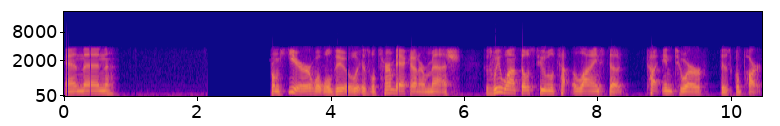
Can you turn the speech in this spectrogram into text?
And then from here, what we'll do is we'll turn back on our mesh because we want those two lines to cut into our physical part.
